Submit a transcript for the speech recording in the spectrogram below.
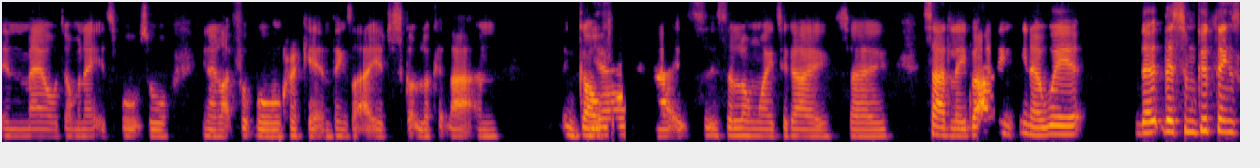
in male dominated sports or you know like football and cricket and things like that. You just got to look at that and, and golf. Yeah. It's it's a long way to go. So sadly, but I think you know we're there, there's some good things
